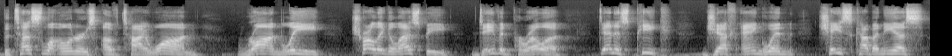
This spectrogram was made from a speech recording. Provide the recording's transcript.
the Tesla owners of Taiwan, Ron Lee, Charlie Gillespie, David Perella, Dennis Peak, Jeff Angwin, Chase Cabanillas,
